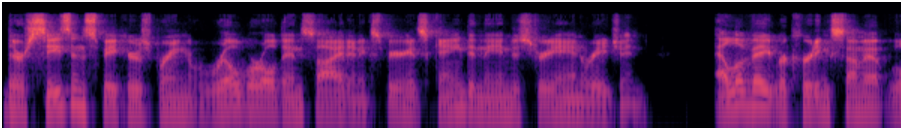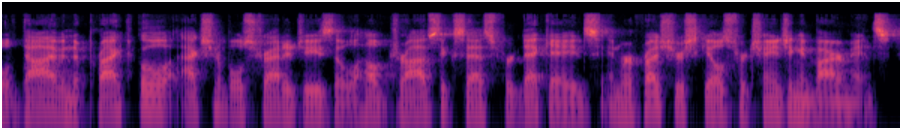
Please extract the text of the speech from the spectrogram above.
Their seasoned speakers bring real world insight and experience gained in the industry and region. Elevate Recruiting Summit will dive into practical, actionable strategies that will help drive success for decades and refresh your skills for changing environments.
